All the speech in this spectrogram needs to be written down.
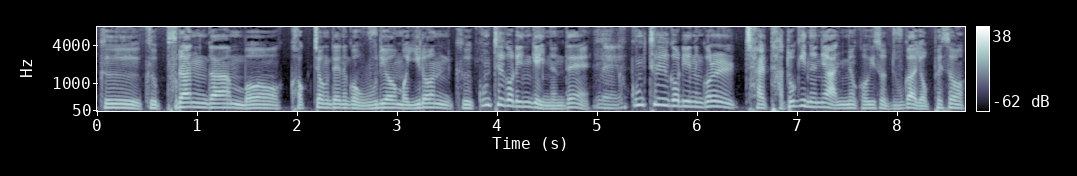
그, 그 불안감, 뭐, 걱정되는 거, 우려, 뭐, 이런 그 꿈틀거리는 게 있는데, 네. 그 꿈틀거리는 걸 잘 다독이느냐, 아니면 거기서 누가 옆에서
